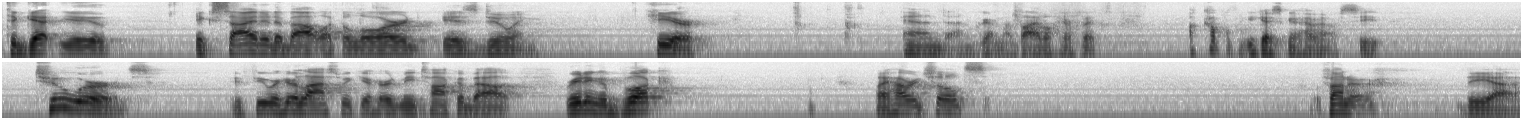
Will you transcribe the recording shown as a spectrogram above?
to get you excited about what the Lord is doing here. And I'm grab my Bible here, but a couple, you guys can have a seat. Two words. If you were here last week, you heard me talk about reading a book by Howard Schultz, founder, the uh,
